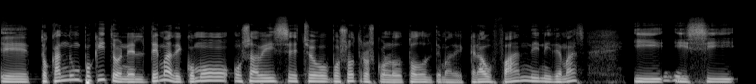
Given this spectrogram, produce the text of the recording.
eh, tocando un poquito en el tema de cómo os habéis hecho vosotros con todo el tema de crowdfunding y demás, y, si,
